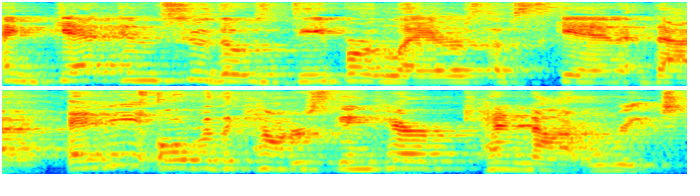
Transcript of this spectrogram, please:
and get into those deeper layers of skin that any over-the-counter skincare cannot reach.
